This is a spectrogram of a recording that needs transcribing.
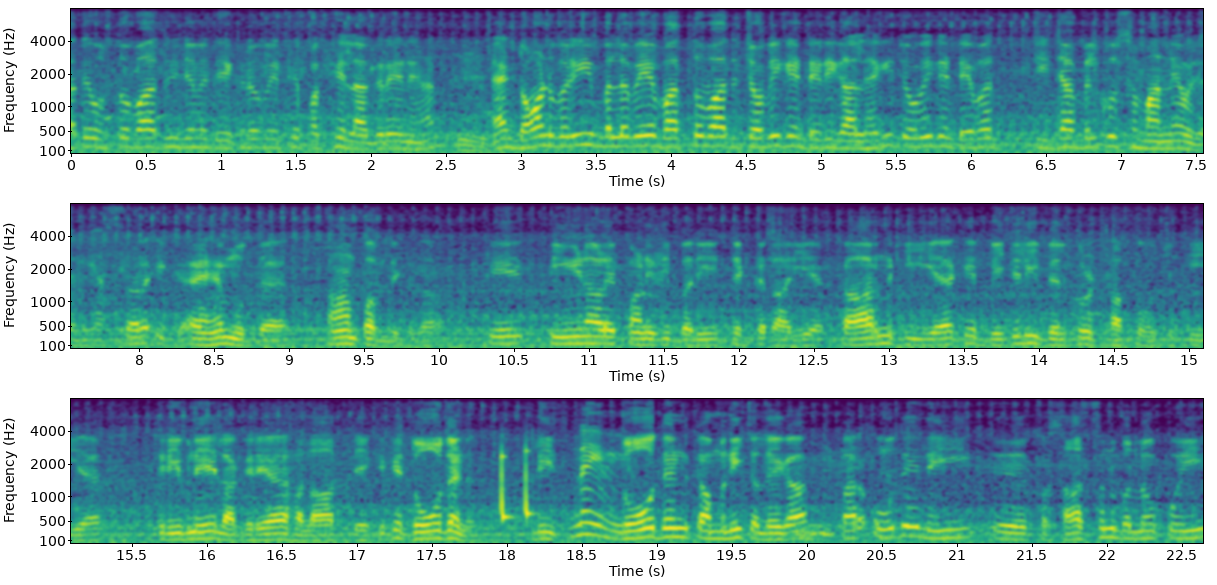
ਅਤੇ ਉਸ ਤੋਂ ਬਾਅਦ ਤੁਸੀਂ ਜਿਵੇਂ ਦੇਖ ਰਹੇ ਹੋ ਵੀ ਇੱਥੇ ਪੱਖੇ ਲੱਗ ਰਹੇ ਨੇ ਹਨ। ਐਂਡ ਡੋਂਟ ਵਰੀ ਮਤਲਬ ਇਹ ਵੱਧ ਤੋਂ ਵੱਧ 24 ਘੰਟੇ ਦੀ ਗੱਲ ਹੈਗੀ। 24 ਘੰਟੇ ਬਾਅਦ ਚੀਜ਼ਾਂ ਬਿਲਕੁਲ ਸਮਾਨੇ ਹੋ ਜਾਣਗੀਆਂ। ਸਰ ਇੱਕ ਅਹਿਮ ਮੁੱਦਾ ਹੈ ਆਮ ਪਬਲਿਕ ਦਾ ਕਿ ਪੀਣ ਵਾਲੇ ਪਾਣੀ ਦੀ ਬੜੀ ਦਿੱਕਤ ਆ ਰਹੀ ਹੈ। ਕਾਰਨ ਕੀ ਹੈ ਕਿ ਬਿਜਲੀ ਬਿਲਕੁਲ ਠੱਪ ਹੋ ਚੁੱਕੀ ਹੈ। ਤਕਰੀਬਨ ਇਹ ਲੱਗ ਰਿਹਾ ਹਾਲਾਤ ਦੇਖ ਕੇ ਕਿ 2 ਦਿਨ ਪਲੀਜ਼ ਨਹੀਂ ਨਹੀਂ। 2 ਦਿਨ ਕੰਮ ਨਹੀਂ ਚੱਲੇਗਾ ਪਰ ਉਹਦੇ ਲਈ ਅ, ਪ੍ਰਸ਼ਾਸਨ ਵੱਲੋਂ ਕੋਈ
